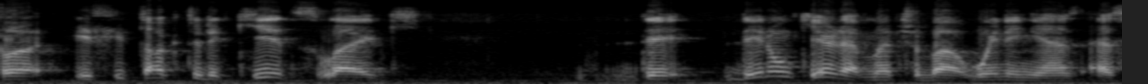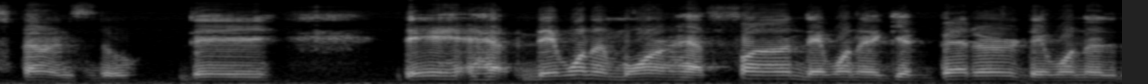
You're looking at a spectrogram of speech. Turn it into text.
But if you talk to the kids, like they they don't care that much about winning as as parents do. They they have, they want to more have fun. They want to get better. They want to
